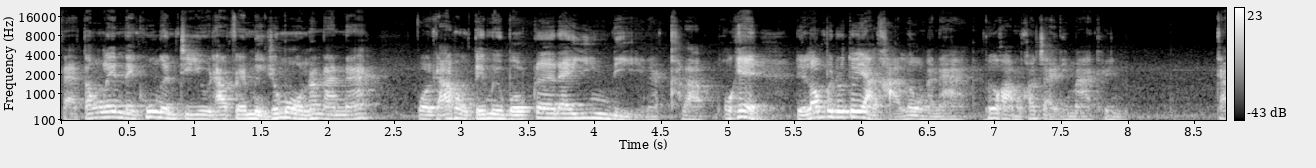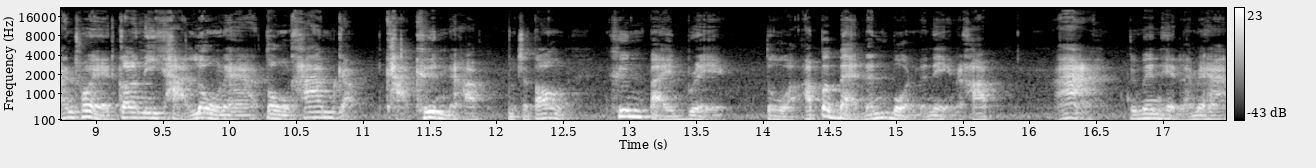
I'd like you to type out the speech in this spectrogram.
แต่ต้องเล่นในคู่เงิน GU ทำเฟรมหนึ่งชั่วโมงเท่านั้นนะโปรแกรมของตีมือโบรกเกอร์ได้ยิ่งดีนะครับ โอเค เดี๋ยวลองไปดูตัวอย่างขาลงกันนะฮะ เพื่อความเข้าใจที่มากขึ้น การเทรดกรณีขาลงนะฮะตรงข้ามกับขาขึ้นนะครับ จะต้องขึ้นไปเบรกตัว upper band ด้านบนนั่นเองนะครับอ่าเพื่อนๆเห็นแล้วไหมฮะ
